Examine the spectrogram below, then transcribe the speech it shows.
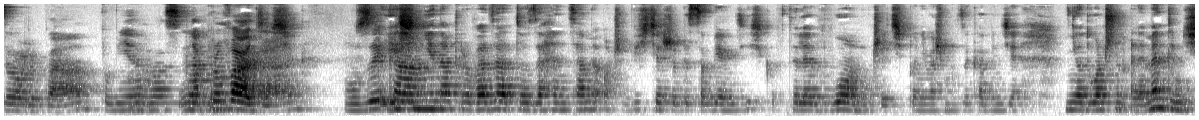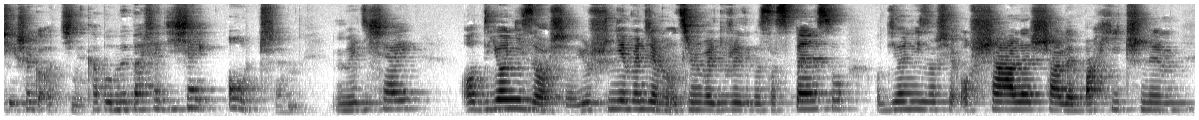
Zorba powinien Was naprowadzić. Tak Muzyka. Jeśli nie naprowadza, to zachęcamy oczywiście, żeby sobie gdzieś go w tyle włączyć, ponieważ muzyka będzie nieodłącznym elementem dzisiejszego odcinka, bo my, Basia, dzisiaj o czym? My dzisiaj o Dionizosie. Już nie będziemy utrzymywać dłużej tego suspensu. O Dionizosie, o szale, szale bachicznym.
